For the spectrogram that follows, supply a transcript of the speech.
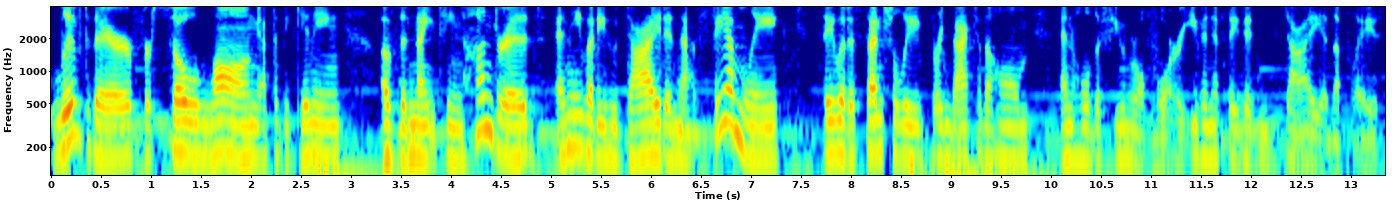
lived there for so long at the beginning of the 1900s. Anybody who died in that family, they would essentially bring back to the home and hold a funeral for, even if they didn't die in the place.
